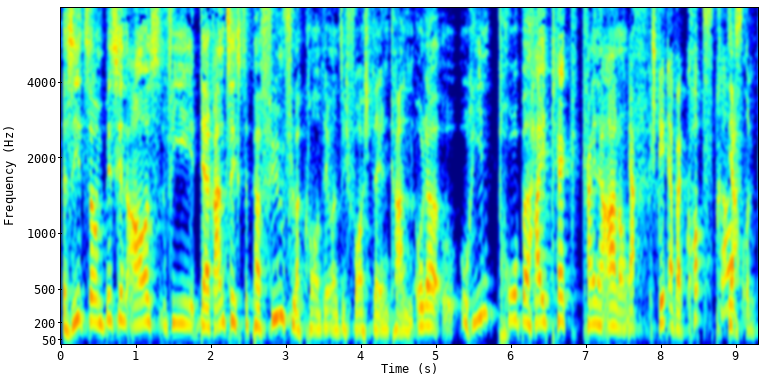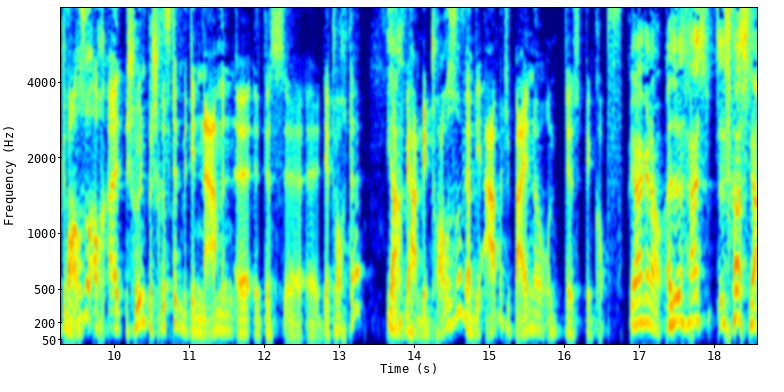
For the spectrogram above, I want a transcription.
Es sieht so ein bisschen aus wie der ranzigste Parfümflakon, den man sich vorstellen kann. Oder Urinprobe Hightech, keine Ahnung. Ja, steht aber Kopf drauf ja, und genau. Torso, auch äh, schön beschriftet mit dem Namen äh, des, äh, der Tochter. Ja. Und wir haben den Torso, wir haben die Arme, die Beine und des, den Kopf. Ja, genau. Also das heißt, was wir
